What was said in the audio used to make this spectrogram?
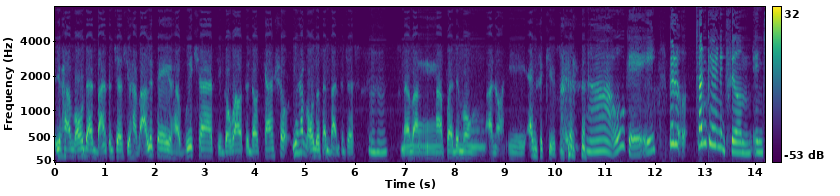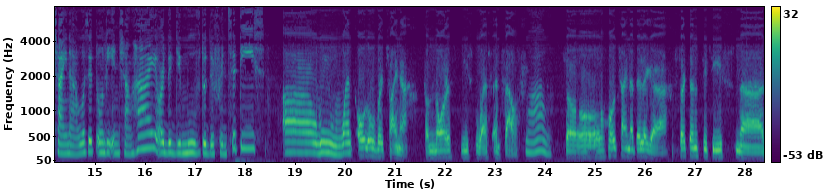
you have all the advantages. You have Alipay, you have WeChat, you go out without cash. So you have all those advantages Mhm. Na mga pwede mong ano, i-execute. Ah, okay. Pero saan kayo nag-film in China? Was it only in Shanghai or did you move to different cities? uh, we went all over China from north, east, west, and south. Wow. So, whole China talaga, certain cities na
